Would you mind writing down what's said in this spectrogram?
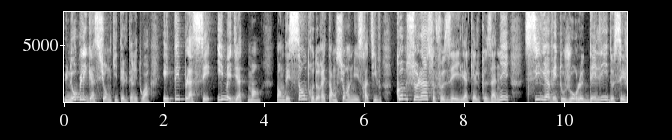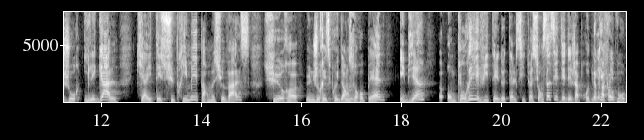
une obligation de quitter le territoire, étaient placées immédiatement dans des centres de rétention administrative, comme cela se faisait il y a quelques années, s'il y avait toujours le délit de séjour illégal qui a été supprimé par M. Valls sur euh, une jurisprudence mmh. européenne, eh bien, euh, on pourrait éviter de telles situations. Ça s'était déjà produit, rappelez-vous, faut...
